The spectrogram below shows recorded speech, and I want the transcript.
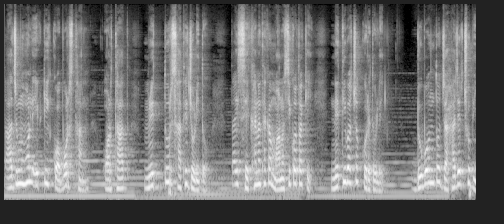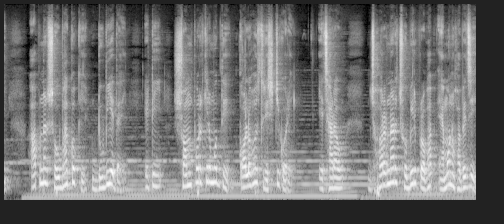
তাজমহল একটি কবরস্থান, অর্থাৎ মৃত্যুর সাথে জড়িত। তাই সেখানে থাকা মানসিকতাকে নেতিবাচক করে তোলে। ডুবন্ত জাহাজের ছবি আপনার সৌভাগ্যকে ডুবিয়ে দেয়। এটি সম্পর্কের মধ্যে কলহ সৃষ্টি করে। এছাড়াও ঝর্নার ছবির প্রভাব এমন হবে যে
